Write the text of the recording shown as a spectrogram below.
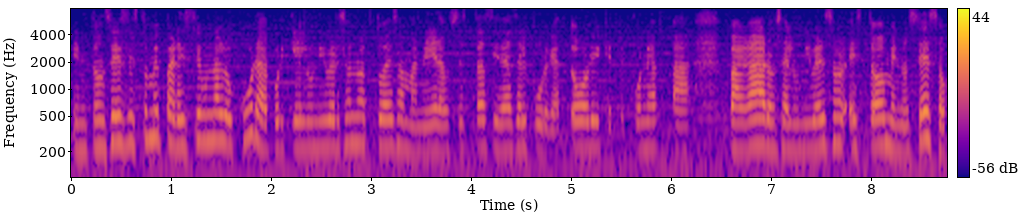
Entonces esto me parece una locura porque el universo no actúa de esa manera, o sea, estas ideas del purgatorio y que te pone a, pagar, o sea, el universo es todo menos eso.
